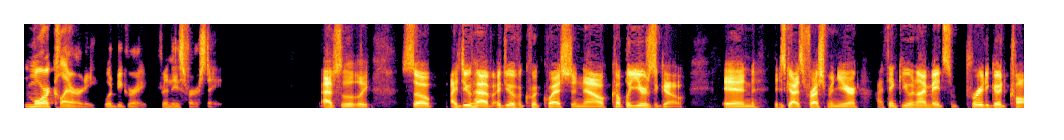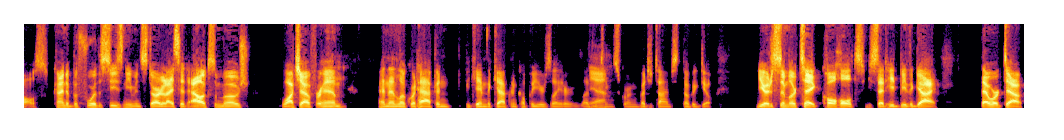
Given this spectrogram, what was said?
more clarity would be great in these first eight. Absolutely. So I do have I do have a quick question now. A couple years ago, in these guys' freshman year, I think you and I made some pretty good calls. Kind of before the season even started, I said Alex Limoges, watch out for him. Mm. And then look what happened. Became the captain a couple years later. Led yeah. the team scoring a bunch of times. No big deal. You had a similar take. Cole Hults. You said he'd be the guy. That worked out.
